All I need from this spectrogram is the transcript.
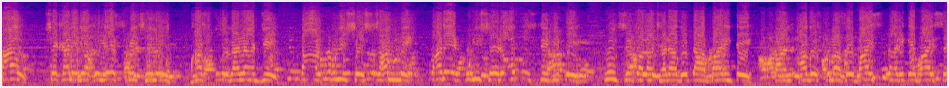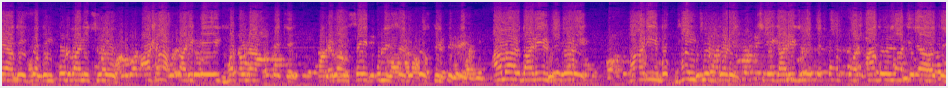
তাও সেখানে যখন এসপি ছিল ভাস্কর ব্যানার্জি, তার পুলিশের সামনে, তাদের পুলিশের উপস্থিতিতে তুলসী তলা ছাড়া গোটা বাড়িতে কারণ আগস্ট মাসে বাইশ তারিখে, বাইশে আগস্ট যখন কোরবানি ছিল, আঠাশ তারিখে এই ঘটনা ঘটেছে এবং সেই পুলিশের উপস্থিতিতে আমার বাড়ির ভেতরে গাড়ি ভাঙচুর করে সেই গাড়িগুলোতে পরপর আগুন লাগিয়ে দেওয়া হয়েছে।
